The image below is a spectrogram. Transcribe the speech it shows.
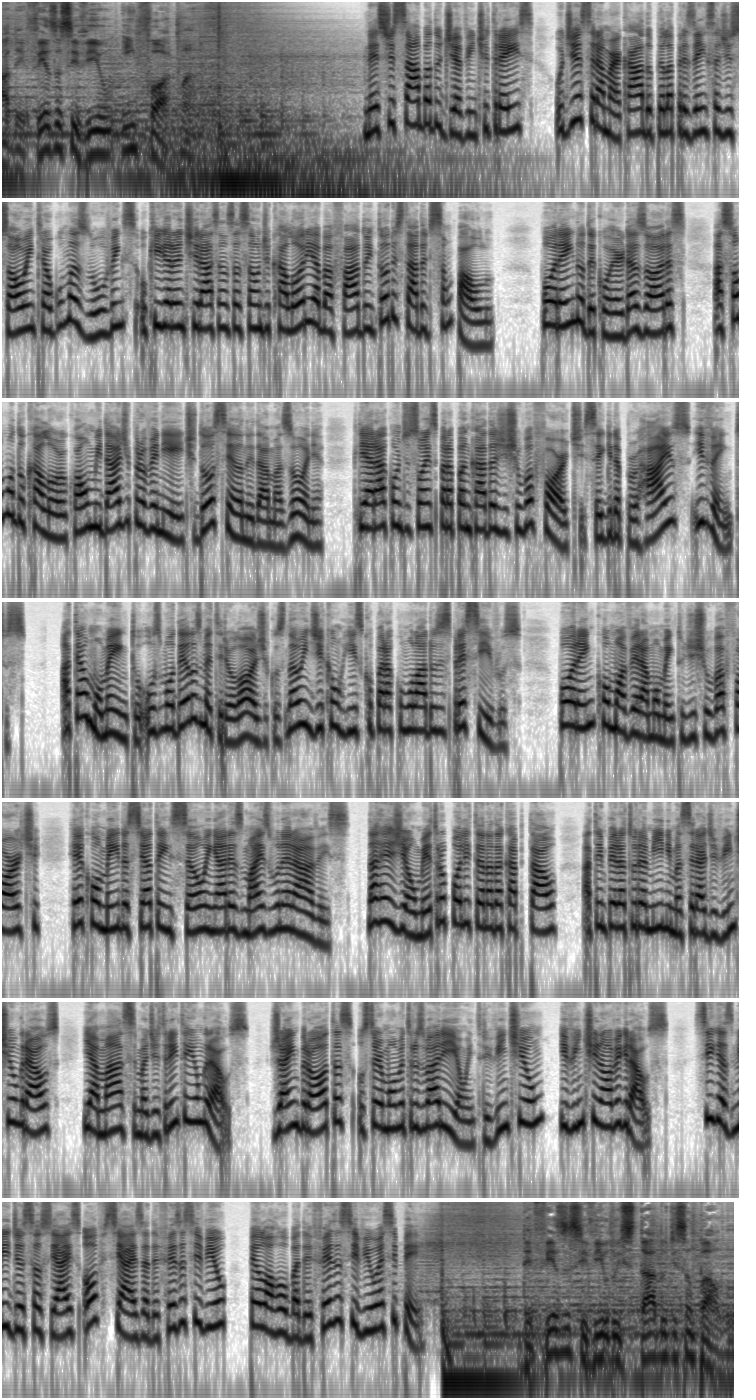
A Defesa Civil informa. Neste sábado, dia 23, o dia será marcado pela presença de sol entre algumas nuvens, o que garantirá a sensação de calor e abafado em todo o estado de São Paulo. Porém, no decorrer das horas, a soma do calor com a umidade proveniente do oceano e da Amazônia criará condições para pancadas de chuva forte, seguida por raios e ventos. Até o momento, os modelos meteorológicos não indicam risco para acumulados expressivos. Porém, como haverá momento de chuva forte, recomenda-se atenção em áreas mais vulneráveis. Na região metropolitana da capital, a temperatura mínima será de 21 graus e a máxima de 31 graus. Já em Brotas, os termômetros variam entre 21 e 29 graus. Siga as mídias sociais oficiais da Defesa Civil pelo arroba Defesa Civil SP. Defesa Civil do Estado de São Paulo.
